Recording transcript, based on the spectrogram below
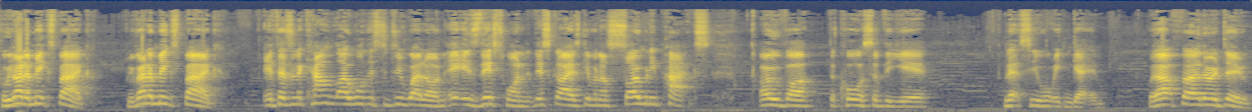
We've had a mixed bag. We've had a mixed bag. If there's an account that I want this to do well on, it is this one. This guy has given us so many packs over the course of the year. Let's see what we can get him. Without further ado,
